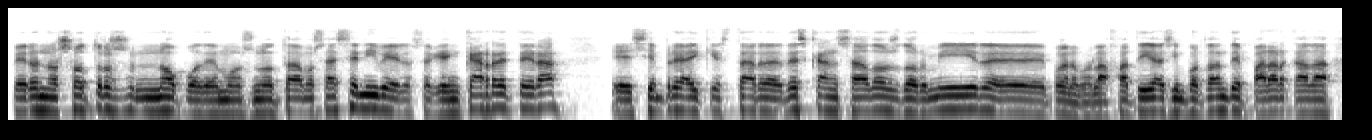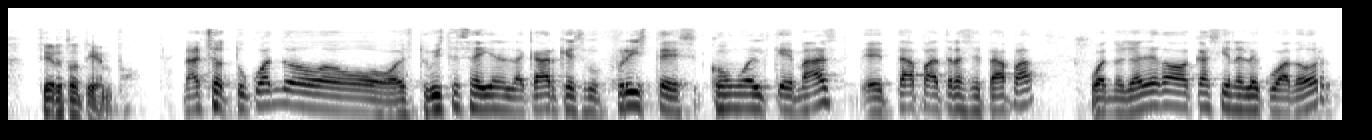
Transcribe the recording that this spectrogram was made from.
pero nosotros no podemos, no estamos a ese nivel. O sea que en carretera eh, siempre hay que estar descansados, dormir, eh, bueno, pues la fatiga es importante, parar cada cierto tiempo. Nacho, tú cuando estuviste ahí en el Dakar, que sufriste como el que más, etapa tras etapa, cuando ya llegaba casi en el Ecuador,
